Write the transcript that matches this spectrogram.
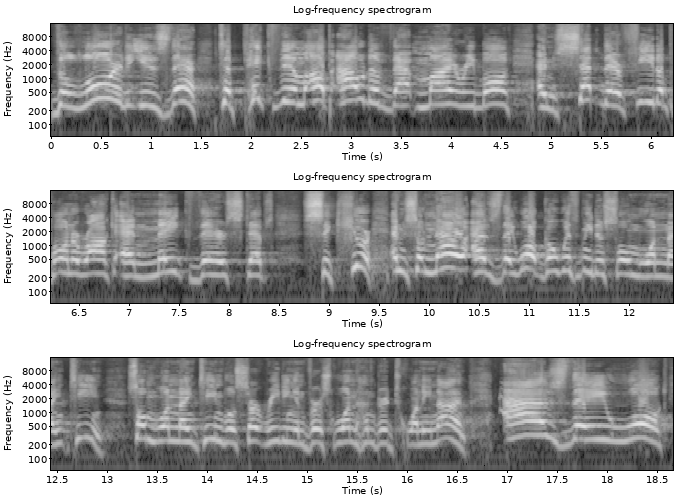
the Lord is there to pick them up out of that miry bog and set their feet upon a rock and make their steps secure. And so now, as they walk, go with me to Psalm 119. Psalm 119, we'll start reading in verse 129. As they walk,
